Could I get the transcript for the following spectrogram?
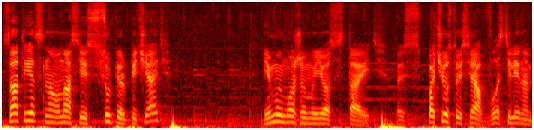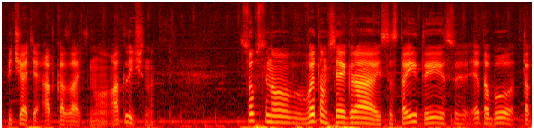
Соответственно, у нас есть супер печать, и мы можем ее ставить. То есть почувствуй себя властелином печати отказать. Ну, отлично. Собственно, в этом вся игра и состоит, и это был так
